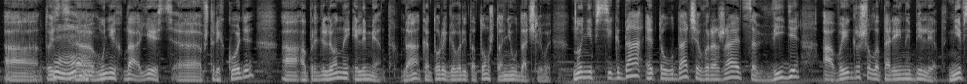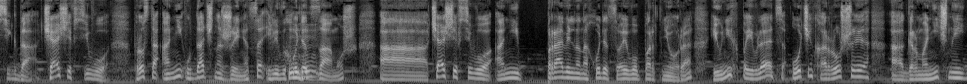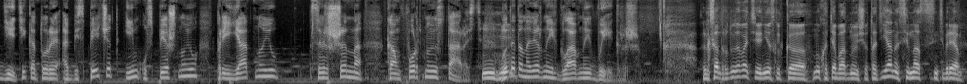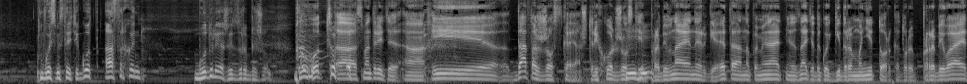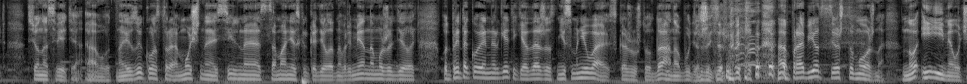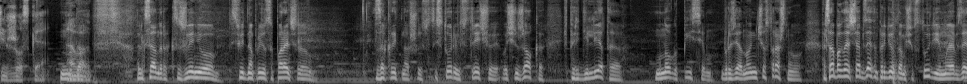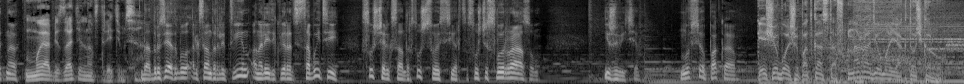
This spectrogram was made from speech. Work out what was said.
А, то есть а, у них, да, есть а, в штрих-коде а, определенный элемент, да, который говорит о том, что они удачливы. Но не всегда эта удача выражается в виде а, выигрыша лотерейный билет. Не всегда. Чаще всего просто они удачно женятся или выходят угу. замуж. А, чаще всего они правильно находят своего партнера, и у них появляются очень хорошие а, гармоничные дети, которые обеспечат им успешную, приятную, совершенно комфортную старость. Угу. Вот это, наверное, их главный выигрыш. Александр, ну давайте несколько, ну хотя бы одно еще. Татьяна, 17 сентября 83 год, Астрахань. Буду ли я жить за рубежом? Ну вот, а, смотрите, а, и дата жесткая, штрих-код жесткий, угу. пробивная энергия. Это напоминает мне, знаете, такой гидромонитор, который пробивает все на свете. А вот на язык острая, мощная, сильная, сама несколько дел одновременно может делать. Вот при такой энергетике я даже не сомневаюсь, скажу, что да, она будет жить за рубежом, пробьет все, что можно. Но и имя очень жесткое. Ну, вот. да. Александр, к сожалению, сегодня нам придется пораньше закрыть нашу историю, встречу. Очень жалко. Впереди лето, много писем. Друзья, но ничего страшного. Александр Богданович обязательно придет там еще в студии, мы обязательно... Мы обязательно встретимся. Да, друзья, это был Александр Литвин, аналитик вероятности событий. Слушайте, Александр, слушайте свое сердце, слушайте свой разум и живите. Ну все, пока. Еще больше подкастов на радиомаяк.ру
